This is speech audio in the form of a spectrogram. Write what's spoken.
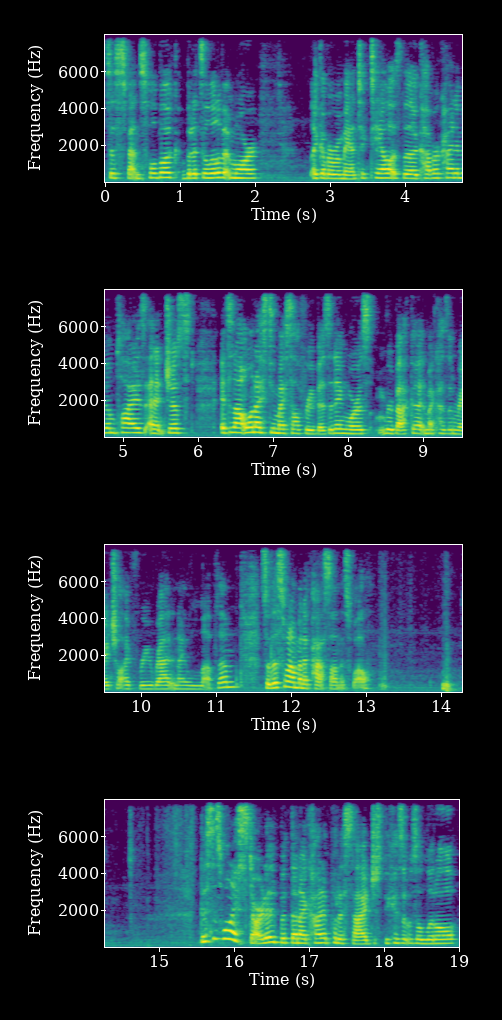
suspenseful book, but it's a little bit more like of a romantic tale as the cover kind of implies, and it just, it's not one I see myself revisiting, whereas Rebecca and My Cousin Rachel I've reread and I love them. So this one I'm gonna pass on as well. This is when I started, but then I kind of put aside just because it was a little,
